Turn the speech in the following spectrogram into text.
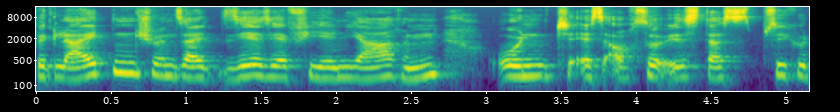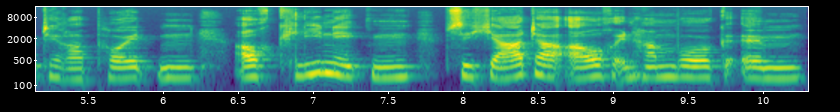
begleiten schon seit sehr, sehr vielen Jahren und es auch so ist, dass Psychotherapeuten, auch Kliniken, Psychiater auch in Hamburg ähm,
